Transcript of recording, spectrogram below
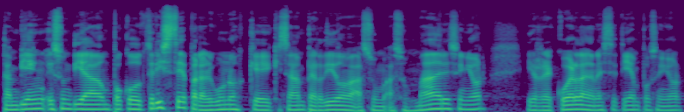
también es un día un poco triste para algunos que quizá han perdido a, sus madres, Señor, y recuerdan en este tiempo, Señor.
